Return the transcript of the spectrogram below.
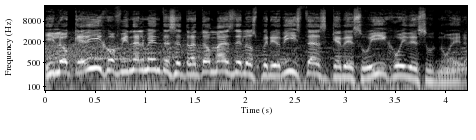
Y lo que dijo finalmente se trató más de los periodistas que de su hijo y de su nuera.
